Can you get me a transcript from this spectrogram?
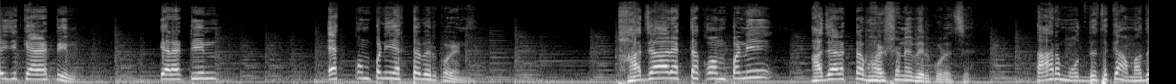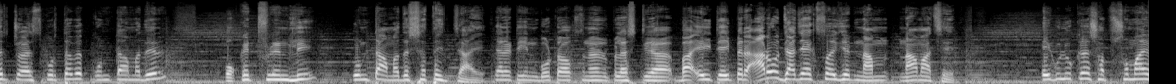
এই যে ক্যারাটিন ক্যারাটিন এক কোম্পানি একটা বের করেনি হাজার একটা কোম্পানি হাজার একটা ভার্সনে বের করেছে। তার মধ্যে থেকে আমাদের চয়েস করতে হবে কোনটা আমাদের পকেট ফ্রেন্ডলি কোনটা আমাদের সাথে যায়। ক্যারাটিন বোটক্স ন্যানোপ্লাস্টিয়া বা এই টাইপের আরও যা যা এক্সওয়াইজেড নাম নাম আছে, এগুলোকে সবসময়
